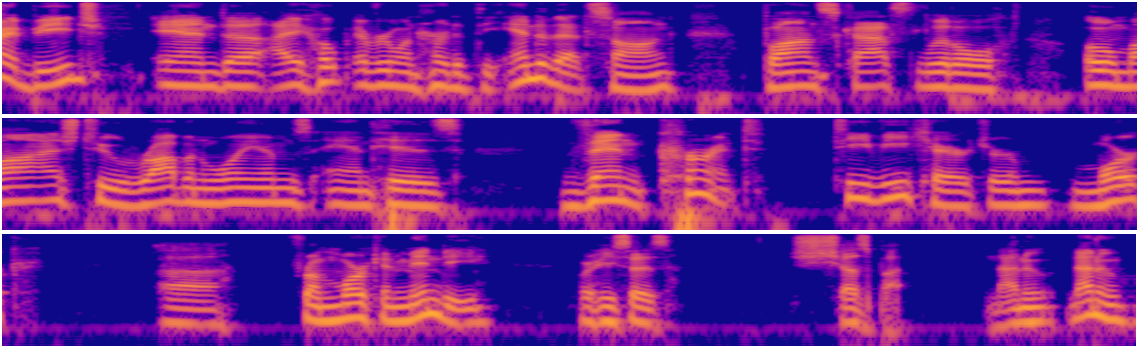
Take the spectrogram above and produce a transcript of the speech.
All right, Beej, and uh, I hope everyone heard at the end of that song Bon Scott's little homage to Robin Williams and his then current TV character Mork uh, from Mork and Mindy, where he says, "Shazbot, nanu, nanu."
